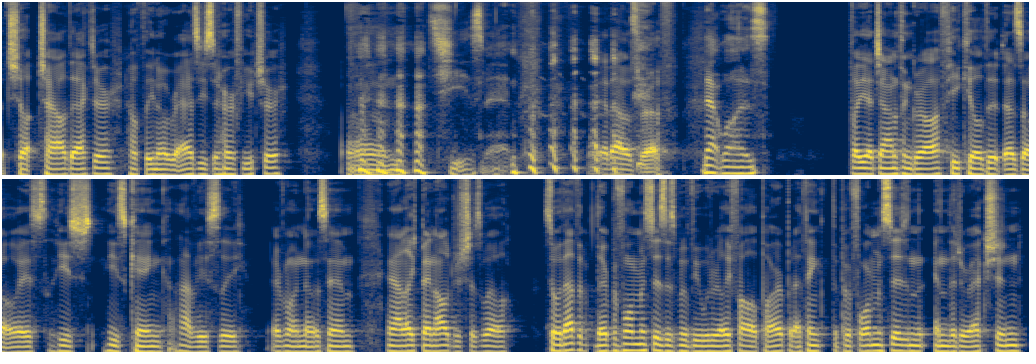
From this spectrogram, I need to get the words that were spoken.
a ch- child actor. Hopefully, no Razzies in her future. Um, Jeez, man. yeah, that was rough. that was. But yeah, Jonathan Groff, he killed it as always. He's he's king, obviously. Everyone knows him, and I like Ben Aldridge as well. So without the, their performances, this movie would really fall apart. But I think the performances and, and the direction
